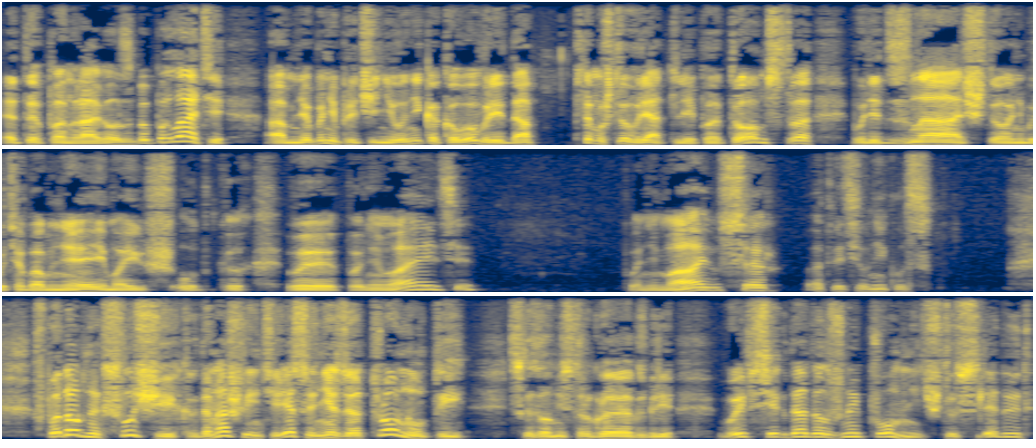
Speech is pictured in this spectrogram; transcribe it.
Это понравилось бы палате, а мне бы не причинило никакого вреда, потому что вряд ли потомство будет знать что-нибудь обо мне и моих шутках. Вы понимаете? — Понимаю, сэр, — ответил Николас. — В подобных случаях, когда наши интересы не затронуты, — сказал мистер Грэксбери, — вы всегда должны помнить, что следует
